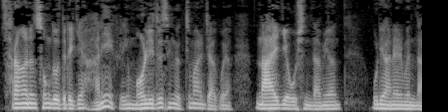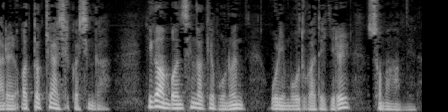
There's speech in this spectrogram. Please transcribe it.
사랑하는 성도들에게 아니 그렇게 멀리도 생각지 말자고요. 나에게 오신다면 우리 하나님은 나를 어떻게 하실 것인가? 이거 한번 생각해 보는 우리 모두가 되기를 소망합니다.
